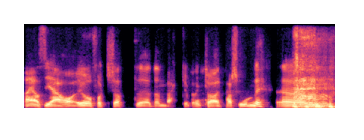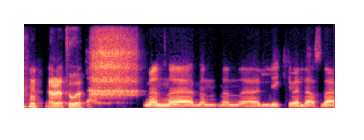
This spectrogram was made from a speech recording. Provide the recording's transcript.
Nei, altså jeg har jo fortsatt uh, den backupen klar personlig. Um, jeg vet jo det. Men, eh, men, men eh, likevel, det, altså det,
